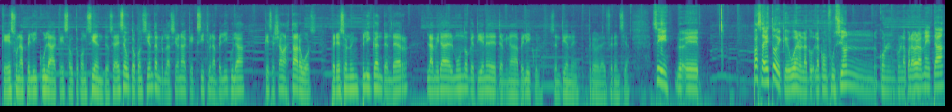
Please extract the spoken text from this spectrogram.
que es una película que es autoconsciente. O sea, es autoconsciente en relación a que existe una película que se llama Star Wars, pero eso no implica entender la mirada del mundo que tiene determinada película. ¿Se entiende? Creo la diferencia. Sí, eh, pasa esto de que, bueno, la, la confusión con, con la palabra meta.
